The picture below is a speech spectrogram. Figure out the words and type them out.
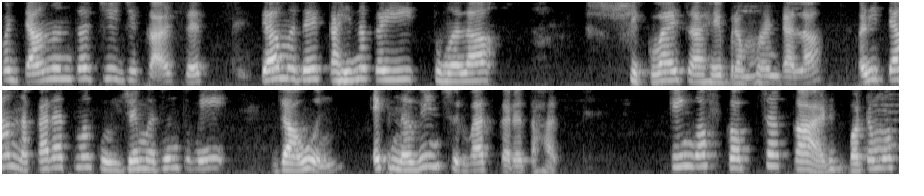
पण त्यानंतरची जी कार्ड्स आहेत त्यामध्ये काही ना काही तुम्हाला शिकवायचं आहे ब्रह्मांडाला आणि त्या नकारात्मक ऊर्जेमधून तुम्ही जाऊन एक नवीन सुरुवात करत आहात. किंग ऑफ कपचं कार्ड बॉटम ऑफ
